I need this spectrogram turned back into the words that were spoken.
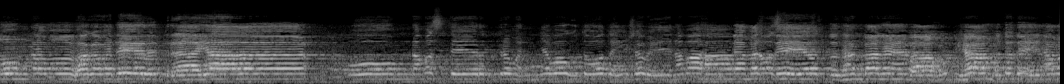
ఓం నమో భగవతే రుద్రాయ. ఓం నమస్తే రుద్రమన్యవ ఉతో తైషవే నమ. నమస్తే అస్తు ధన్వనే బాహుభ్యాముతతే నమ.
